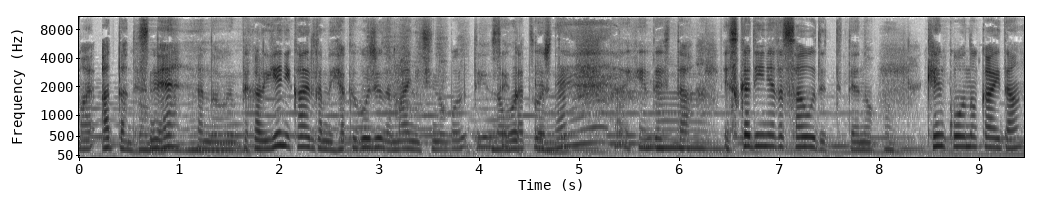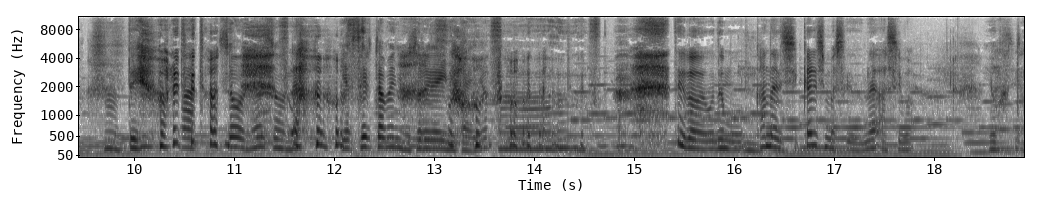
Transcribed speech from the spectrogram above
まあ、あったんですね、うんうんあのだから家に帰るために150段毎日登るっていう生活をして大変でした、うん。エスカディーニャ・ダ・サウーデって言ってあの、ん。健康の階段って言われてたんでそうねそうね。痩せるためにもそれがいいみたいよ。そう。なん。ですっていうかでもかなりしっかりしましたけどね足は。うんよかった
